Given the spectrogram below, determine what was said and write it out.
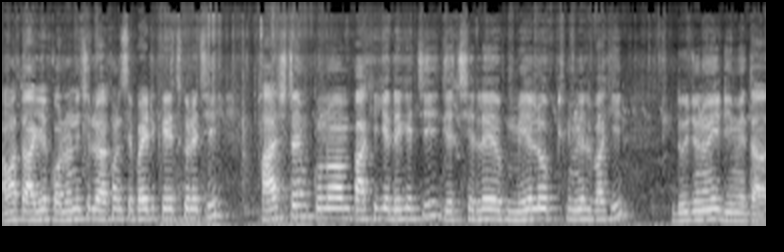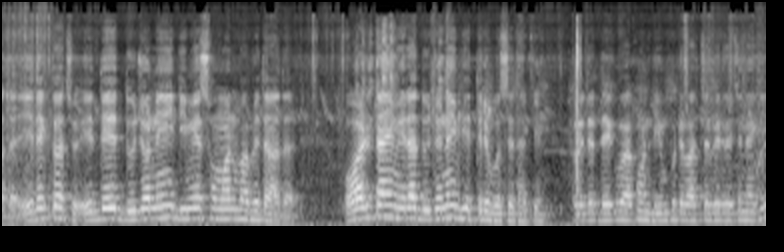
আমার তো আগে কলোনি ছিল, এখন সেপারেট ক্রেজ করেছি। ফার্স্ট টাইম কোনো আমি পাখিকে দেখেছি, যে ছেলে মেল ও ফিমেল পাখি, দুজনেই ডিমে তাওয়া দেয়। এ দেখতে পাচ্ছ, এদের দুজনেই ডিমে সমানভাবে তাওয়া দেয়। অল টাইম এরা দুজনেই ভিতরে বসে থাকে। তো এদের দেখব এখন ডিম ফুটে বাচ্চা বের হয়েছে নাকি?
